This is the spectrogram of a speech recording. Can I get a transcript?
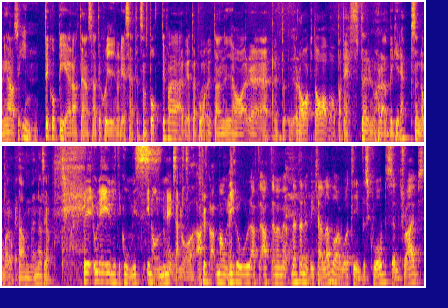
ni har alltså inte kopierat den strategin och det sättet som Spotify arbetar på utan ni har eh, rakt av hoppat efter några begrepp som de har råkat använda sig av. Och det är ju lite komiskt i någon mån Exakt. då. Att, att många tror att, att men, vänta nu, vi kallar bara våra team för squads eller tribes.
